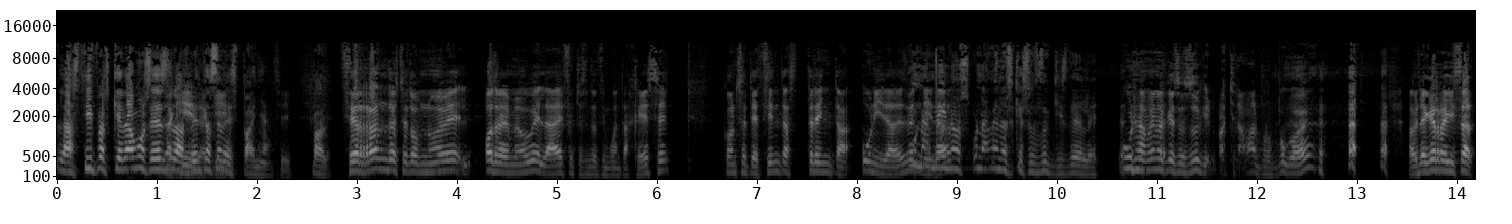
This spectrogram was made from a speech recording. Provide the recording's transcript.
Las cifras que damos es las aquí, de ventas en. España. Sí. Vale. Cerrando este top 9, otra BMW, la F850 GS, con 730 unidades Una vendidas. menos, una menos que Suzuki SDL. Una menos que Suzuki. Tira mal por poco, ¿eh? Habría que revisar.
